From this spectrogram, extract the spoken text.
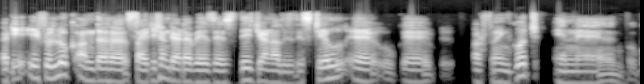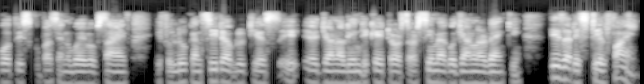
But if you look on the citation databases, this journal is still uh, uh, performing good in uh, both the Scopus and Web of Science. If you look on CWTS uh, journal indicators or SCImago journal ranking, these are still fine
